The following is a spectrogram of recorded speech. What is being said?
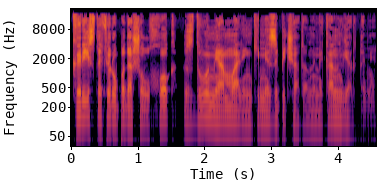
к Кристоферу подошел Хок с двумя маленькими запечатанными конвертами.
